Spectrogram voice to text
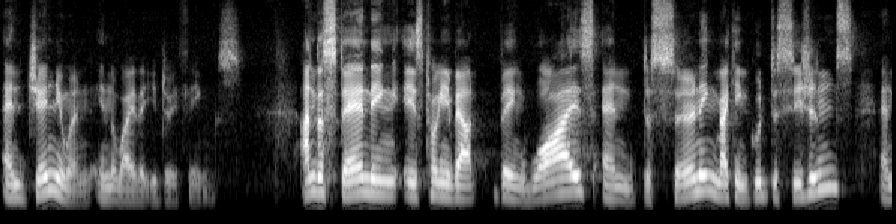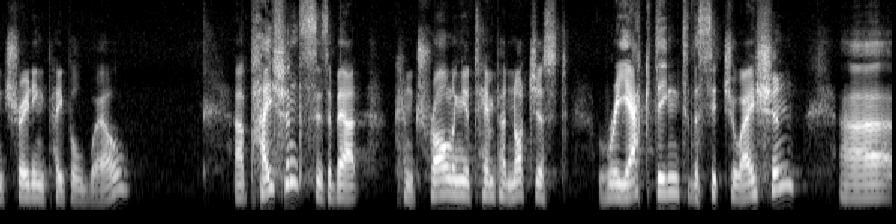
and genuine in the way that you do things. Understanding is talking about being wise and discerning, making good decisions, and treating people well. Uh, patience is about controlling your temper, not just reacting to the situation, uh,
